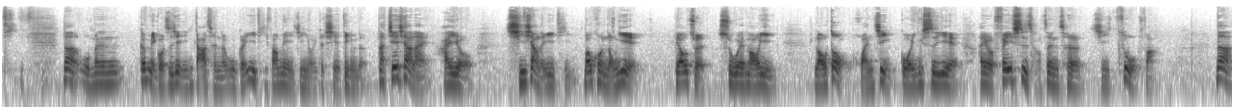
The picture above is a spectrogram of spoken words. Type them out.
题。那我们跟美国之间已经达成了五个议题方面已经有一个协定了。那接下来还有七项的议题，包括农业标准、数位贸易、劳动环境、国营事业，还有非市场政策及做法。那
